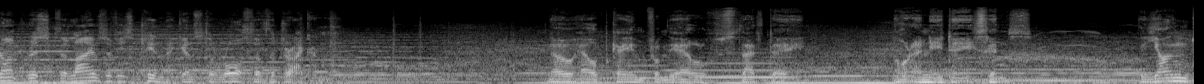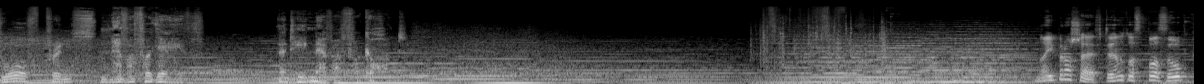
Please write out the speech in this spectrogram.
Not risk the lives of his kin against the wrath of the dragon. No help came from the elves that day, nor any day since. The young dwarf prince never forgave, and he never forgot. No i proszę, w ten oto sposób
